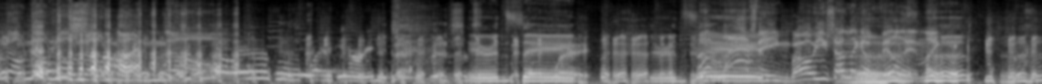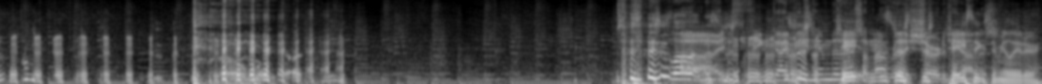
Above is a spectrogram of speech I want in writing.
no, no, no, no, no, no. You're insane. You're We're laughing, bro. You sound like a villain. Like, Oh my god. This is a lot uh, of- I this is think I It's beat just, him to cha- this. I'm not really just, sure, just to chasing honest. simulator.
